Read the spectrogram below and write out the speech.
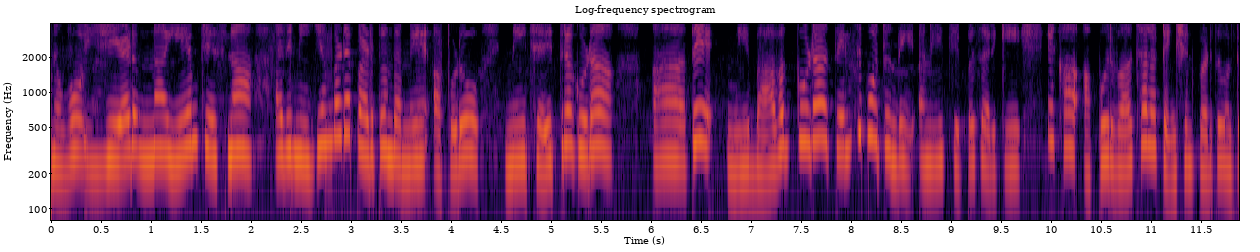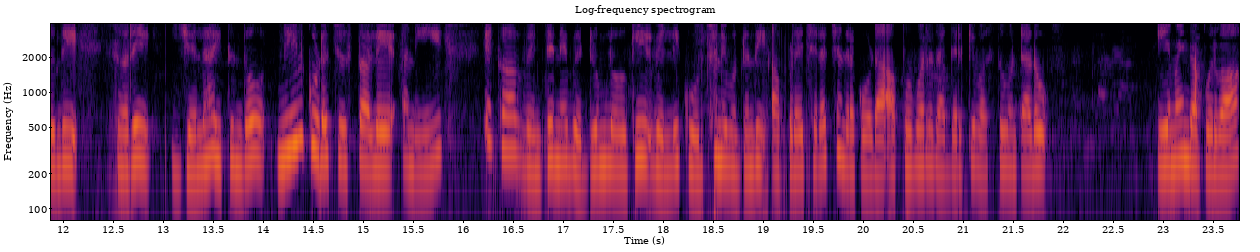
నువ్వు ఏడున్నా ఏం చేసినా అది నీ ఎంబడే పడుతుందమ్మి అప్పుడు నీ చరిత్ర కూడా అదే మీ బావకు కూడా తెలిసిపోతుంది అని చెప్పేసరికి ఇక అపూర్వ చాలా టెన్షన్ పడుతూ ఉంటుంది. సరే ఎలా అవుతుందో నేను కూడా చూస్తాలే అని ఇక వెంటనే బెడ్రూమ్లోకి వెళ్ళి కూర్చొని ఉంటుంది. అప్పుడే చరచంద్ర కూడా అపూర్వ దగ్గరికి వస్తూ ఉంటాడు. ఏమైంది అపూర్వ?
